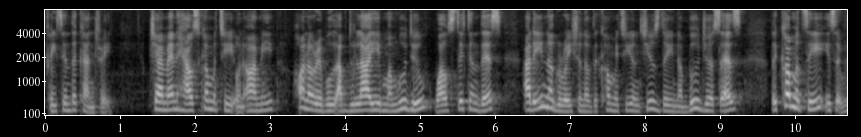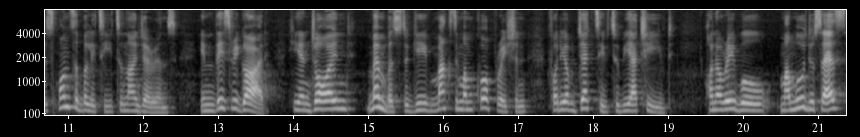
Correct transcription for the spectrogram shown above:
facing the country. Chairman House Committee on Army, Honorable Abdullahi Mamudu, while stating this at the inauguration of the committee on Tuesday in Abuja, says the committee is a responsibility to Nigerians. In this regard, he enjoined members to give maximum cooperation for the objective to be achieved. Honorable Mahmoudou says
